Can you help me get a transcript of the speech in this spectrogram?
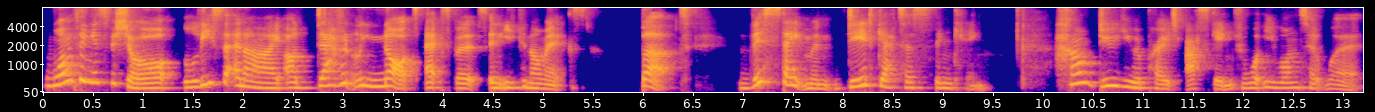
one thing is for sure Lisa and I are definitely not experts in economics, but this statement did get us thinking. How do you approach asking for what you want at work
